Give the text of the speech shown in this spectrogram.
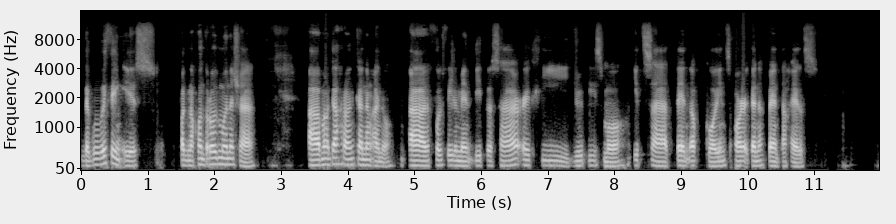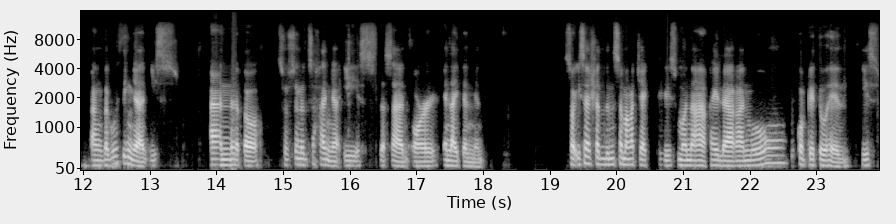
the good thing is, pag na-control mo na siya, uh, magkakaroon ka ng ano, uh, fulfillment dito sa earthly duties mo. It's a uh, 10 of coins or 10 of pentacles. Ang the good thing yan is, ano to, susunod sa kanya is the sun or enlightenment. So isa siya dun sa mga checklist mo na kailangan mo kumpletuhin is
